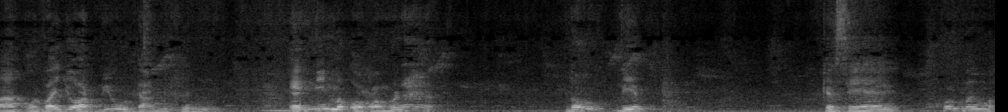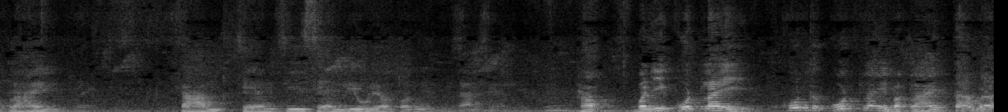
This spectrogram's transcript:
ปรากฏว่ายอดวิวดันขึ้นแอดมินมาบอกว่าหัวหน้าน้องเว็บกระแสคนเมืองบักหลายสามแสนสี่แสนวิวแล้วตอนนี้ครับวันนี้กดไล่ คนก็กดไล่บักหลาย ตามหา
